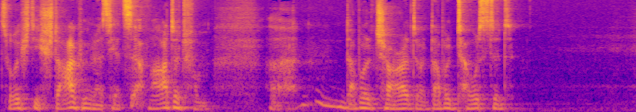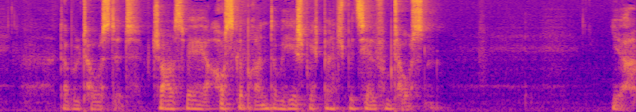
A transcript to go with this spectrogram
so richtig stark, wie man das jetzt erwartet vom äh, Double Chart oder Double Toasted. Double Toasted. Charts wäre ja ausgebrannt, aber hier spricht man speziell vom Toasten. Ja,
